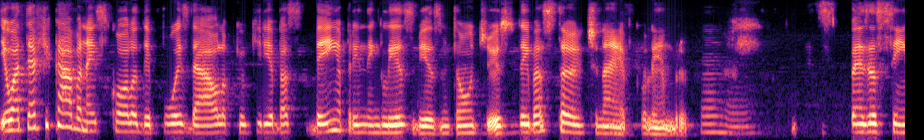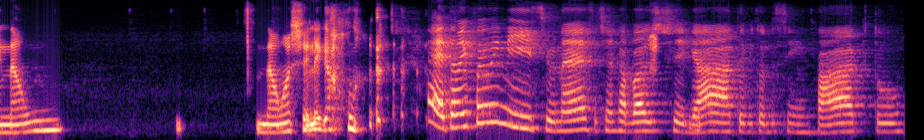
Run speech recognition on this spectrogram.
eu até ficava na escola depois da aula, porque eu queria bem aprender inglês mesmo. Então eu estudei bastante na época, eu lembro. Uhum. Mas assim, não. Não achei legal. É, também foi o início, né? Você tinha acabado de chegar, teve todo esse impacto.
